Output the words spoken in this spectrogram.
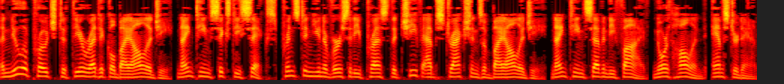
A New Approach to Theoretical Biology, 1966 Princeton University Press The Chief Abstractions of Biology, 1975, North Holland, Amsterdam.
